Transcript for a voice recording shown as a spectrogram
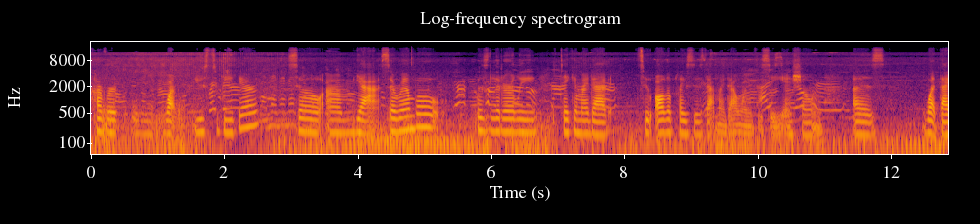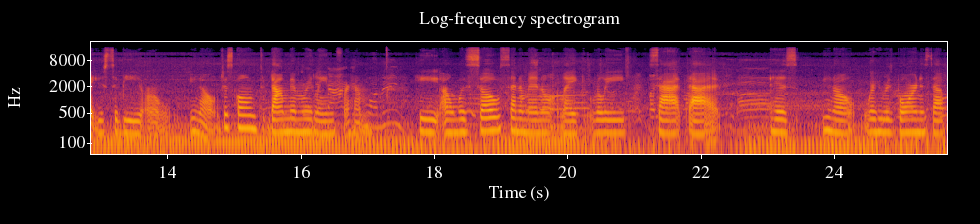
covered what used to be there. So um, yeah, so Rambo was literally taking my dad to all the places that my dad wanted to see and shown us what that used to be or you know just going down memory lane for him he um, was so sentimental like really sad that his you know where he was born and stuff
